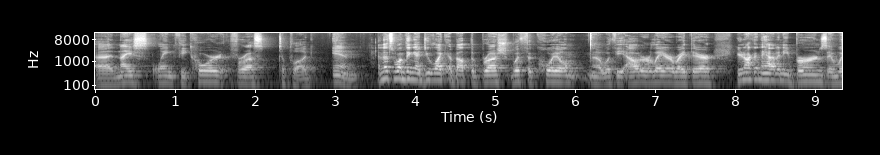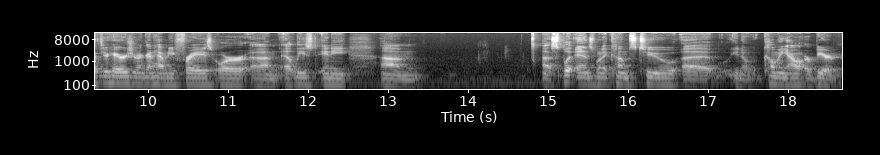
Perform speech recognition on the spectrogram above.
uh, nice lengthy cord for us to plug in. And that's one thing I do like about the brush with the coil, uh, with the outer layer right there. You're not gonna have any burns and with your hairs, you're not gonna have any frays or um, at least any um, uh, split ends when it comes to, uh, you know, combing out our beard.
